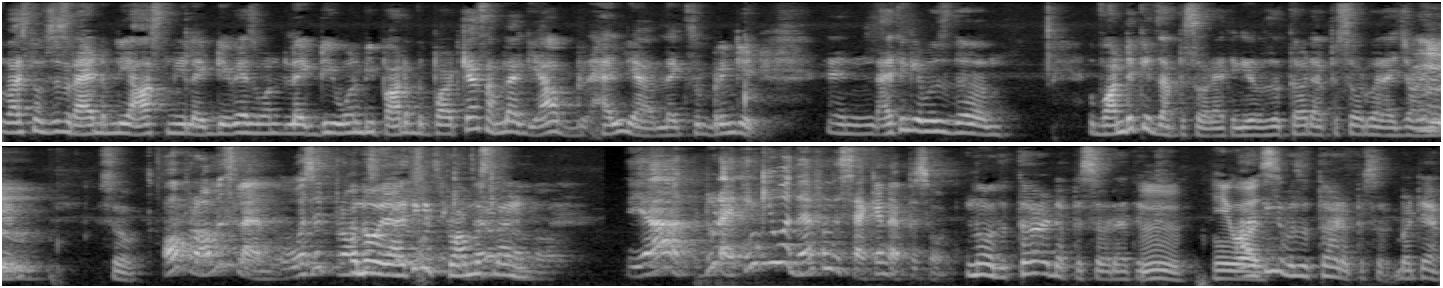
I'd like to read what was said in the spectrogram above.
Vaishnav just randomly asked me like, "Do you guys want like do you want to be part of the podcast?" I'm like, "Yeah, hell yeah!" Like, so bring it. And I think it was the Wonder Kids episode. I think it was the third episode where I joined in. So Oh, Promised Land. Was it Promised no, yeah, Land I think it's Wonder Promised Land. Yeah, dude, I think you were there from the second episode. no, the third episode. I think. Hmm, he I think it was the third episode, but yeah.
